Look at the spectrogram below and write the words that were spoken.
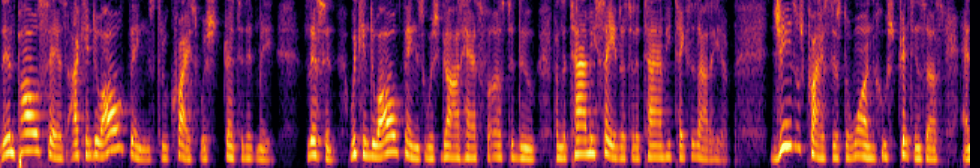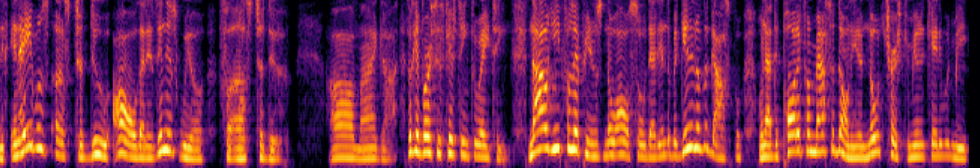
Then Paul says, I can do all things through Christ which strengthened me. Listen, we can do all things which God has for us to do from the time he saved us to the time he takes us out of here. Jesus Christ is the one who strengthens us and enables us to do all that is in his will for us to do. Oh my God. Look at verses 15 through 18. Now ye Philippians know also that in the beginning of the gospel, when I departed from Macedonia, no church communicated with me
